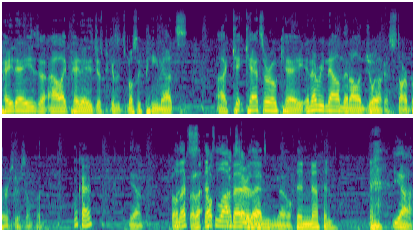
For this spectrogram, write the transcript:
Paydays. uh, I like paydays just because it's mostly peanuts. Uh, Kit Kats are okay, and every now and then I'll enjoy like a Starburst or something. okay. Yeah. Well, that's- that's a lot better of that, than- no. Then nothing. Yeah,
